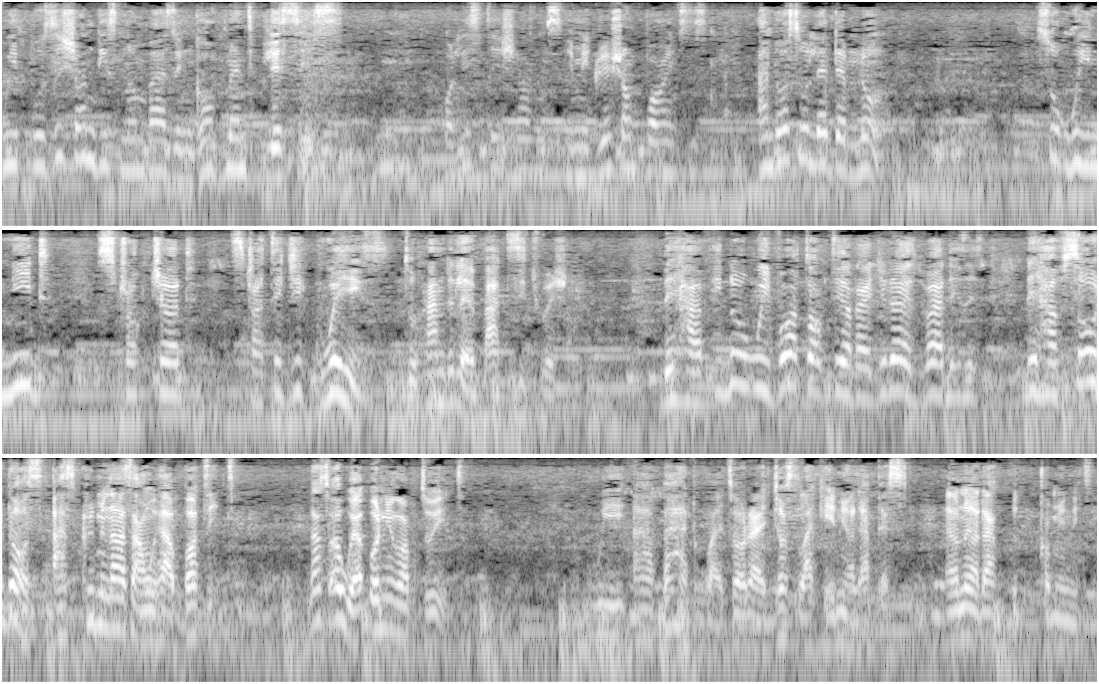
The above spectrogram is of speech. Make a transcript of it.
we position these numbers in government places, police stations, immigration points, and also let them know. So we need structured, strategic ways to handle a bad situation. They have, you know, we've all talked here, Nigeria is bad. They have sold us as criminals and we have bought it. That's why we are owning up to it. We are bad, quite all right, just like any other person, any other community.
